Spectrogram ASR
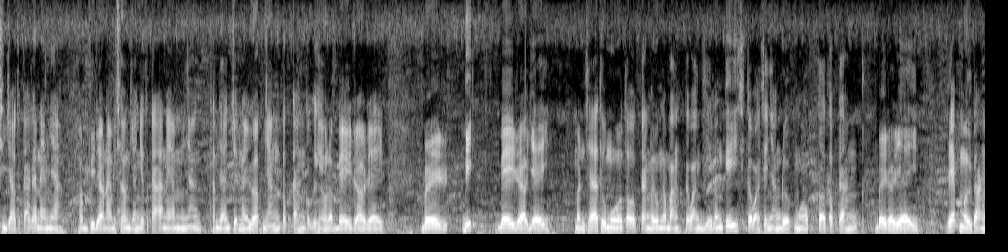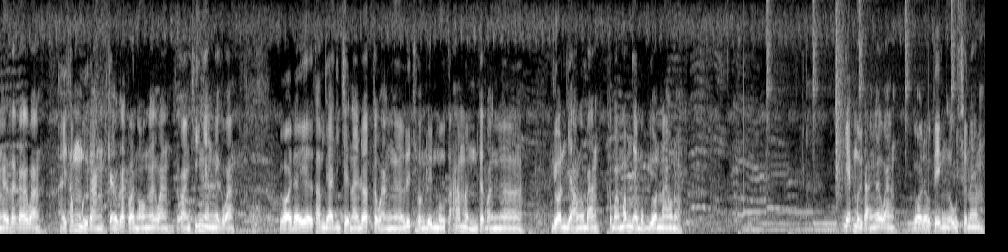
Xin chào tất cả các anh em nha. Hôm video này mình sẽ hướng dẫn cho tất cả anh em nhận tham gia chương trình này góp nhận tốc cần có cái hiệu là BRD B Big BRD. Mình sẽ thu mua tốc cần luôn các bạn. Các bạn vừa đăng ký, các bạn sẽ nhận được một tóc tốc cần BRD ghép 10 tầng nha các bạn. Hệ thống 10 tầng, kẹo rất là ngon các bạn. Các bạn chiến nhân nha các bạn. Rồi để ờ, tham gia chương trình này đó các bạn ờ, click phần link mô tả mình, các bạn ờ, join vào các bạn. Các bạn bấm vào một join nào nè. ghép 10 tầng các bạn. Rồi đầu tiên username.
